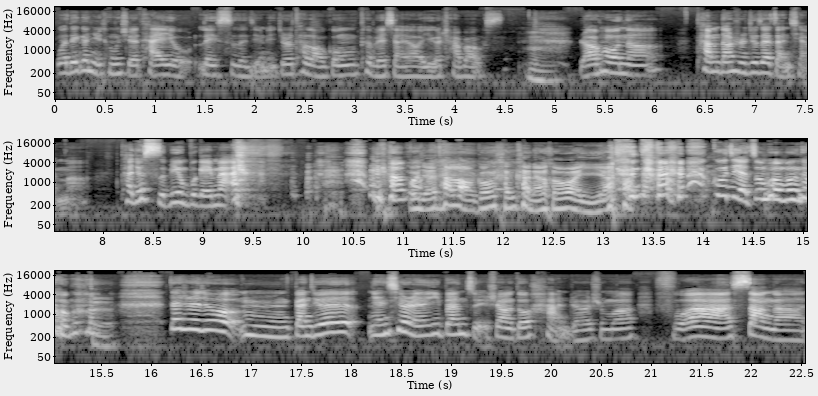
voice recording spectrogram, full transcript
我的一个女同学她也有类似的经历，就是她老公特别想要一个 Xbox，嗯，然后呢，他们当时就在攒钱嘛，她就死命不给买，然后我觉得她老公很可能和我一样。对估计也做梦梦到过。但是就嗯，感觉年轻人一般嘴上都喊着什么佛啊、丧啊、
